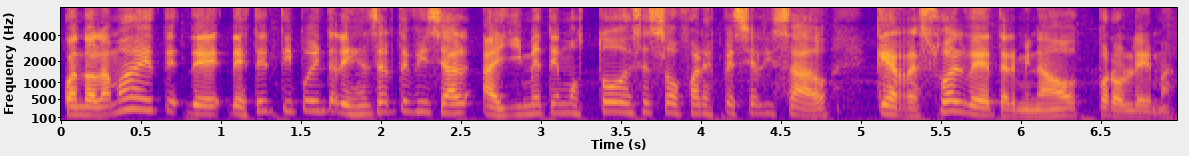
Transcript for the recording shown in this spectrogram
Cuando hablamos de, este- de- de este tipo de inteligencia artificial, allí metemos todo ese software especializado que resuelve determinado problema.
